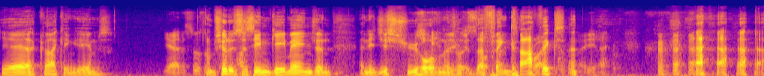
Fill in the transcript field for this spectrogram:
yeah, cracking games. Yeah. This was I'm sure it's the same game engine, and they just shoehorn Yeah, just different graphics. Yeah.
